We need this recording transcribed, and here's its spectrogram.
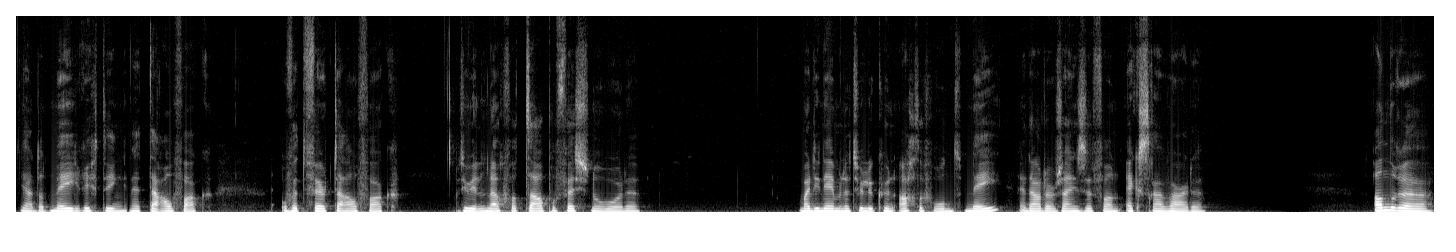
ja, dat mee richting het taalvak of het vertaalvak. Die willen in elk geval taalprofessional worden. Maar die nemen natuurlijk hun achtergrond mee en daardoor zijn ze van extra waarde. Andere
